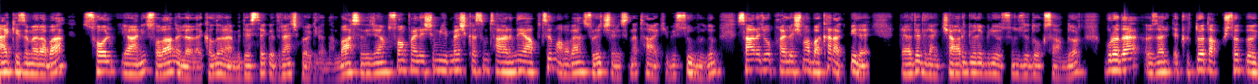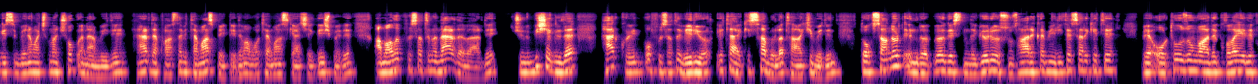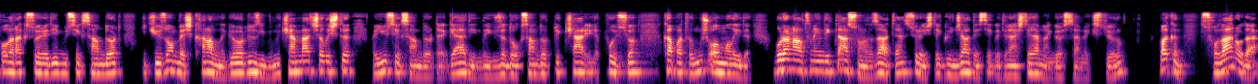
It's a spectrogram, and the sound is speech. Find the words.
Herkese merhaba. Sol yani Solano ile alakalı önemli destek ve direnç bölgelerinden bahsedeceğim. Son paylaşımı 25 Kasım tarihinde yaptım ama ben süreç içerisinde takibi sürdürdüm. Sadece o paylaşıma bakarak bile elde edilen karı görebiliyorsunuz %94. Burada özellikle 44-64 bölgesi benim açımdan çok önemliydi. Her defasında bir temas bekledim ama o temas gerçekleşmedi. Ama alım fırsatını nerede verdi? Çünkü bir şekilde her coin o fırsatı veriyor. Yeter ki sabırla takip edin. 94-54 bölgesinde görüyorsunuz harika bir vites hareketi ve orta uzun vade kolay hedef olarak söylediğim 184-215 kanalını gördüğünüz gibi mükemmel çalıştı ve 184'e geldiğinde %94'lük kar ile pozisyon kapatılmış olmalıydı. Buranın altına indikten sonra zaten süreçte güncel destek ve dirençleri hemen göstermek istiyorum. Bakın Solano'da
